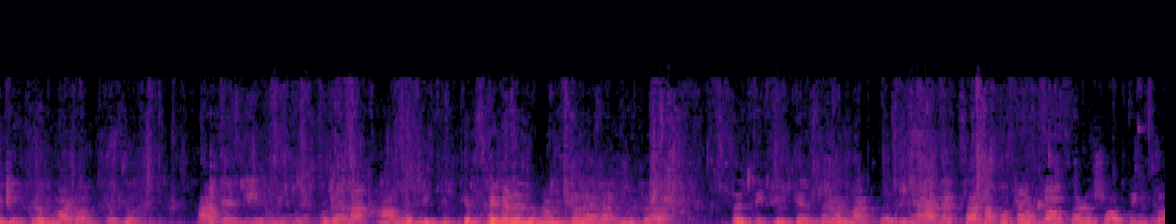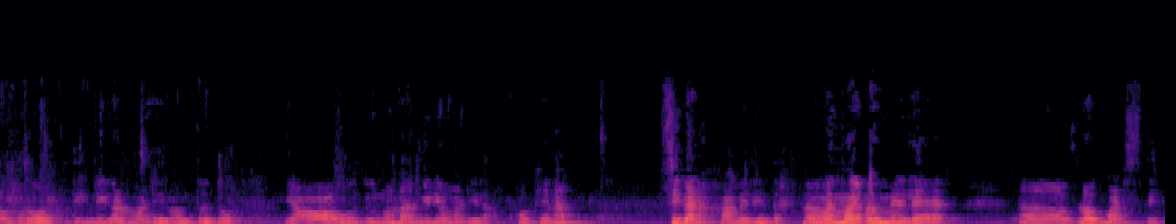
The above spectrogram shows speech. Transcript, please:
ಇದಕ್ಕೆ ಮಾಡುವಂಥದ್ದು. ಹಾಗಾಗಿ ಇದು ಮುಗಿಸ್ಬಿಡೋಣ. ಆಮೇಲೆ ಮಿಕ್ಕಿದ ಕೆಲಸಗಳೆಲ್ಲ ನೋಡ್ಕೊಳ್ಳೋಣ ಅಂದ್ಬಿಟ್ಟು ಸದ್ಯಕ್ಕೆ ಈ ಕೆಲಸಗಳು ಮಾಡ್ತಾ ಇದ್ದೀನಿ. ಹಾಗಾಗಿ ಸಣ್ಣ ಪುಟ್ಟ ವ್ಲಾಗ್ಗಳು ಶಾಪಿಂಗ್ ಬ್ಲಾಗ್ಗಳು ತಿಂಡಿಗಳು ಮಾಡಿರುವಂಥದ್ದು ಯಾವುದನ್ನು ನಾನು ವಿಡಿಯೋ ಮಾಡಿಲ್ಲ. ಓಕೆನಾ ಸಿಗೋಣ. ಆಮೇಲಿಂದ. ನಮ್ಮ ಮೇಲೆ ಬ್ಲಾಗ್ ವ್ಲಾಗ್ ಮಾಡಿಸ್ತೀನಿ.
